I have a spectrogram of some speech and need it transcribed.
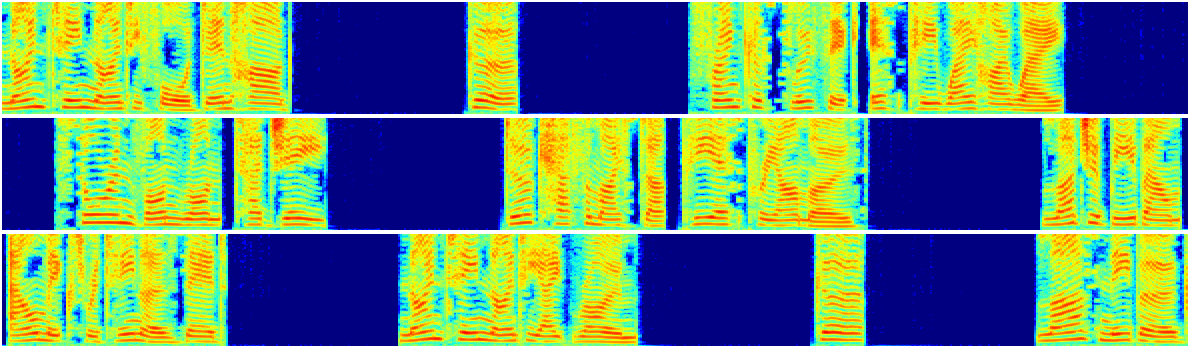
1994 Den Haag. Ger. Franke Sloothaak, SP Way Highway Sören von Rönne, Taggi Dirk Hafemeister, P.S. Priamos Ludger Beerbaum, Almox Ratina Z 1998 Rome Ger Lars Nieberg,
